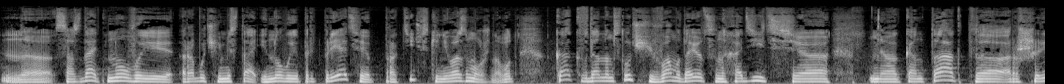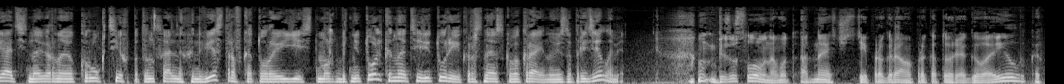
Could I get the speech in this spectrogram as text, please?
э, создать новые рабочие места и новые предприятия практически невозможно. Вот как в данном случае вам удается находить э, э контакт, э, расширять, наверное, круг тех потенциальных инвесторов, инвесторов, которые есть, может быть, не только на территории Красноярского края, но и за пределами? Ну, безусловно, вот одна из частей программы, про которую я говорил, как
